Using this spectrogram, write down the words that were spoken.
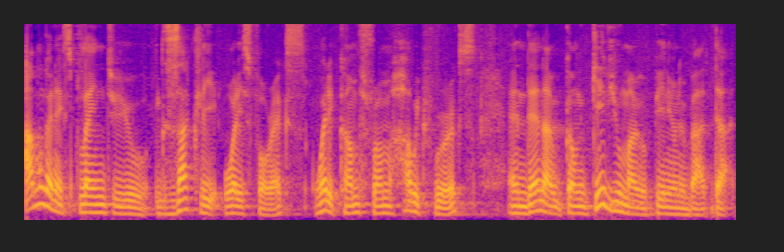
I'm going to explain to you exactly what is Forex, where it comes from, how it works, and then I'm going to give you my opinion about that.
